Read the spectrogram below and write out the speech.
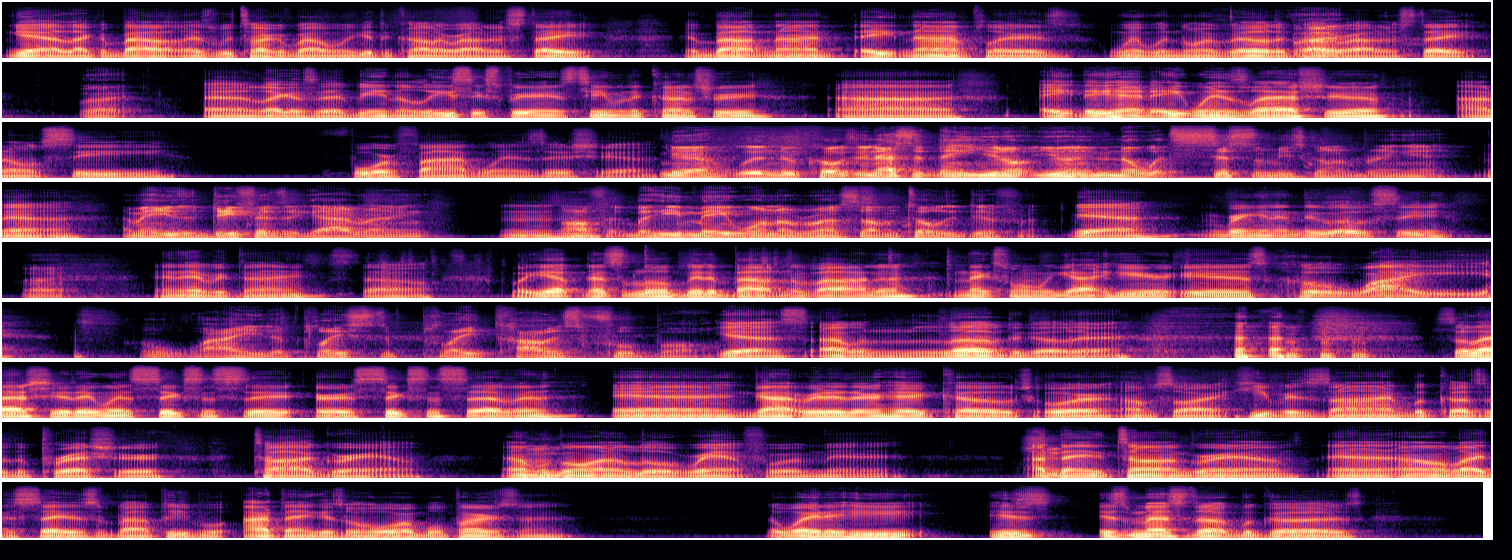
yeah, like about as we talk about when we get to Colorado State, about nine, eight, nine players went with Norvell to Colorado State. Right. And like I said, being the least experienced team in the country, uh, eight they had eight wins last year. I don't see four or five wins this year. Yeah, with a new coach, and that's the thing. You don't you don't even know what system he's gonna bring in. Yeah. I mean, he's a defensive guy running Mm-hmm. offense, but he may want to run something totally different. Yeah. Bringing a new OC Right. and everything. So, but yep, that's a little bit about Nevada. Next one we got here is Hawaii. Hawaii, the place to play college football. Yes, I would love to go there. So last year they went six and six or six and seven and got rid of their head coach, or I'm sorry, he resigned because of the pressure. Todd Graham. I'm gonna go on a little rant for a minute. I think Tom Graham, and I don't like to say this about people, I think is a horrible person. The way that he his is messed up because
